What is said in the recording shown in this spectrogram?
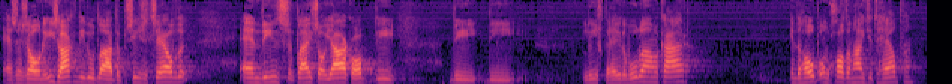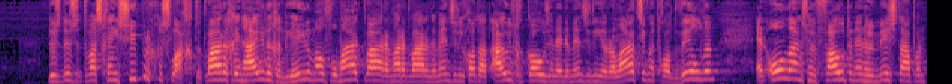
En zijn zoon Isaac, die doet later precies hetzelfde. En diens, zijn kleinzoon Jacob, die, die, die liegt de hele boel aan elkaar in de hoop om God een handje te helpen. Dus, dus het was geen supergeslacht. Het waren geen heiligen die helemaal volmaakt waren. Maar het waren de mensen die God had uitgekozen. En de mensen die een relatie met God wilden. En ondanks hun fouten en hun misstappen.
